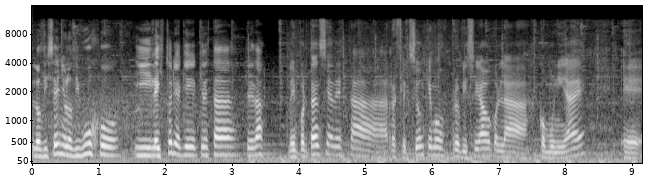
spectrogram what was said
los diseños, los dibujos y la historia que, le, está, que le da. La importancia de esta reflexión que hemos propiciado con las comunidades eh,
